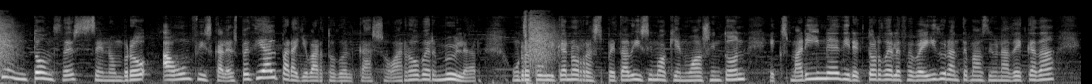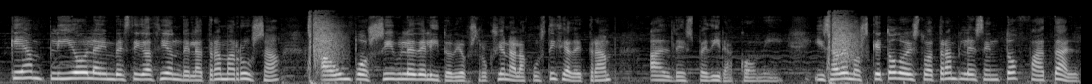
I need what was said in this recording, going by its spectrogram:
que entonces se nombró a un fiscal especial para llevar todo el caso, a Robert Mueller, un republicano respetadísimo aquí en Washington, exmarine, director del FBI durante más de una década, que amplió la investigación de la trama rusa a un posible delito de obstrucción a la justicia de Trump al despedir a Comey. Y sabemos que todo esto a Trump le sentó fatal,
